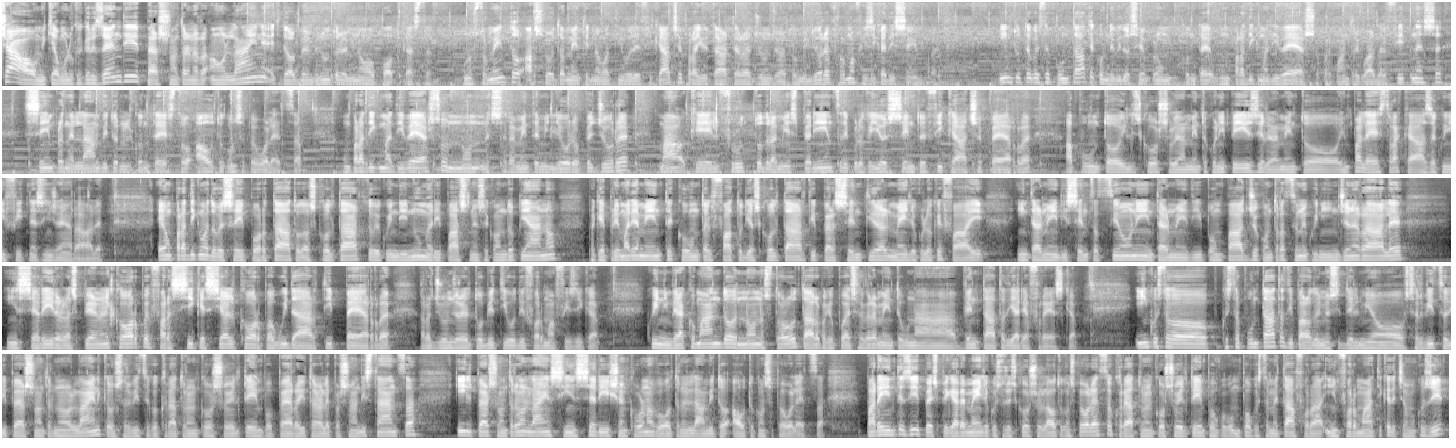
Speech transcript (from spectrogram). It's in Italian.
Ciao, mi chiamo Luca Gresendi, personal trainer online e ti do il benvenuto nel mio nuovo podcast, uno strumento assolutamente innovativo ed efficace per aiutarti a raggiungere la tua migliore forma fisica di sempre. In tutte queste puntate condivido sempre un, un, paradigma diverso per quanto riguarda il fitness, sempre nell'ambito e nel contesto autoconsapevolezza. Un paradigma diverso, non necessariamente migliore o peggiore, ma che è il frutto della mia esperienza, di quello che io sento efficace per appunto il discorso allenamento con i pesi, allenamento in palestra, a casa, quindi fitness in generale. È un paradigma dove sei portato ad ascoltarti, dove quindi i numeri passano in secondo piano, perché primariamente conta il fatto di ascoltarti per sentire al meglio quello che fai in termini di sensazioni, in termini di pompaggio, contrazione, quindi in generale inserire la spina nel corpo e far sì che sia il corpo a guidarti per raggiungere il tuo obiettivo di forma fisica. Quindi mi raccomando, non sottovalutarlo perché può essere veramente una ventata di aria fresca. In questo, questa puntata ti parlo del mio, del mio, servizio di personal trainer online, che è un servizio che ho creato nel corso del tempo per aiutare le persone a distanza. Il personal trainer online si inserisce ancora una volta nell'ambito autoconsapevolezza. Parentesi, per spiegare meglio questo discorso dell'autoconsapevolezza, ho creato nel corso del tempo un po', questa metafora informatica, diciamo così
